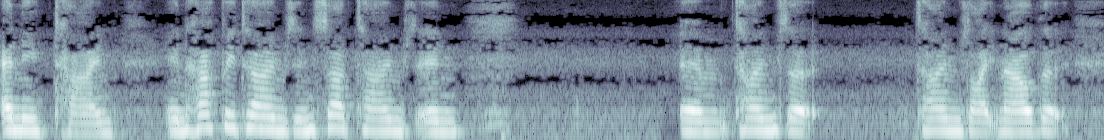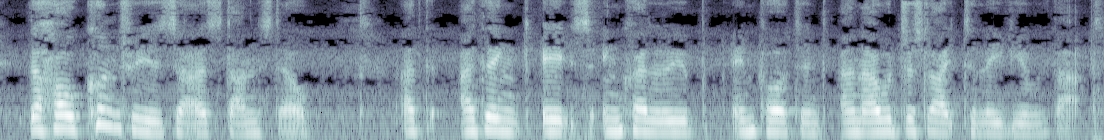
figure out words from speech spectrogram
any time, in happy times, in sad times, in um, times that times like now that the whole country is at a standstill. I, th- I think it's incredibly important, and I would just like to leave you with that.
